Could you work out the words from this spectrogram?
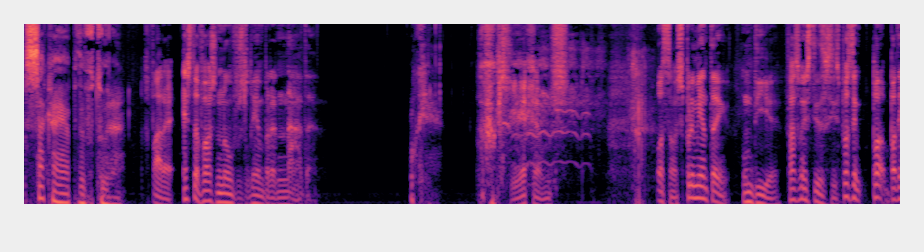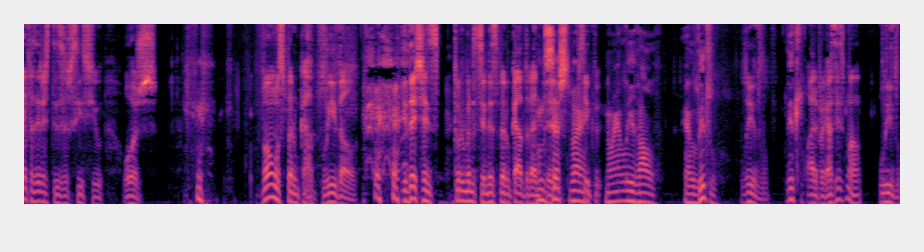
Saca a app da Futura. Repara, esta voz não vos lembra nada. O quê? O que é, Ramos? Ouçam, experimentem um dia, façam este exercício. Podem, po- podem fazer este exercício hoje. Vão a um supermercado Lidl e deixem-se permanecer nesse supermercado durante. Não disseste bem, cinco- não é Lidl, é Lidl. Lidl. Lidl. Olha, por acaso disse mal. Lidl.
